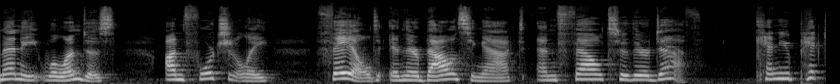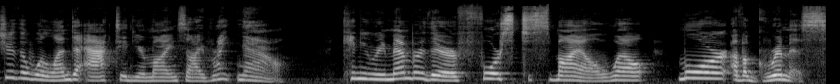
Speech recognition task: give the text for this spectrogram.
many Wallendas unfortunately failed in their balancing act and fell to their death. Can you picture the Wallenda act in your mind's eye right now? Can you remember their forced smile? Well, more of a grimace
